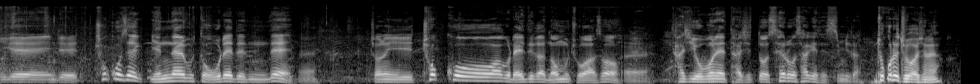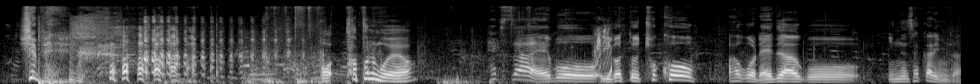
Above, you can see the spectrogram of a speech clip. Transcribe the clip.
이게 이제 초코색 옛날부터 오래됐는데 네. 저는 이 초코하고 레드가 너무 좋아서 네. 다시 요번에 다시 또 새로 사게 됐습니다. 초콜릿 좋아하시나요? 실패. 어, 타프는 뭐예요? 헥사 에보 이것도 초코하고 레드하고 있는 색깔입니다.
